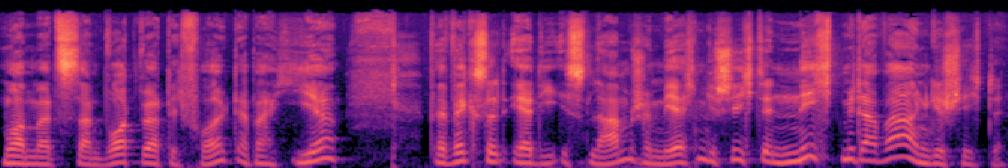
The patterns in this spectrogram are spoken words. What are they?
Mohammeds dann wortwörtlich folgt, aber hier verwechselt er die islamische Märchengeschichte nicht mit der wahren Geschichte.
